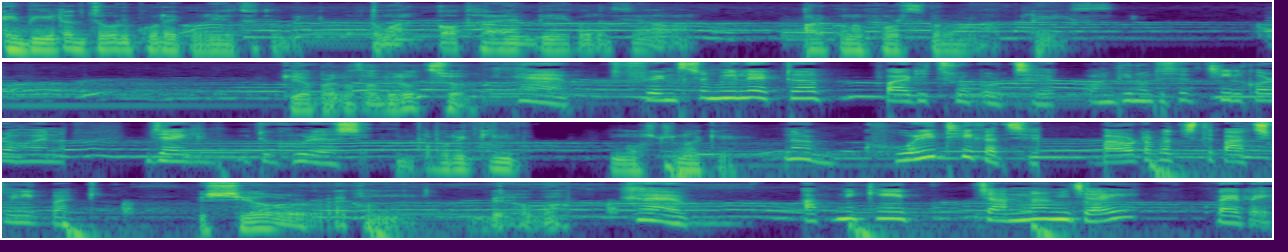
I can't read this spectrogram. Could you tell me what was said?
এই বিয়েটা জোর করে করিয়েছো তুমি। তোমার কথায় বিয়ে করেছে আমার আর কোনো ফোর্স করব না প্লিজ কি ব্যাপার কথা বেরোচ্ছ? হ্যাঁ ফ্রেন্ডসরা মিলে একটা পার্টি থ্রো করছে। অনেকদিন ওদের সাথে চিল করা হয় না। যাই একটু ঘুরে আসি। তারপরে কি? নষ্ট নাকি? না ঘড়ি ঠিক আছে। বারোটা বাজতে পাঁচ মিনিট বাকি। শিওর এখন বের হবা। হ্যাঁ আপনি কি চান না আমি যাই? Bye bye.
